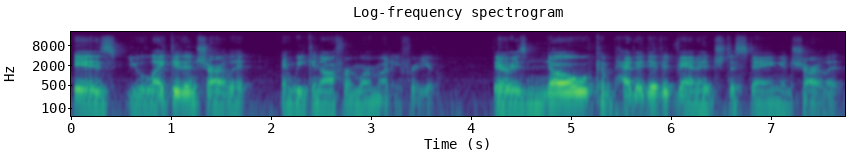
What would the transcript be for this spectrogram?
is you like it in Charlotte, and we can offer more money for you. There is no competitive advantage to staying in Charlotte.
